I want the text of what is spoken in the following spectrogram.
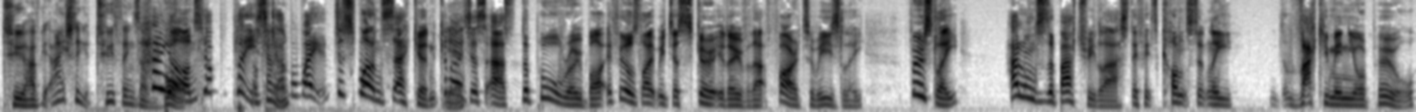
too have actually got two things I've Hang bought. on, please. Oh, carry on. wait, just one second. Can I just ask the pool robot? It feels like we just skirted over that far too easily. Firstly, how long does the battery last if it's constantly vacuuming your pool?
